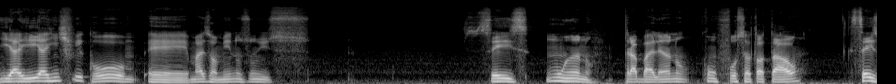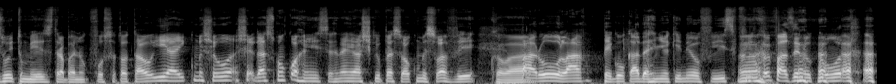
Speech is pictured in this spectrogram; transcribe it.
E aí a gente ficou é, mais ou menos uns seis, um ano trabalhando com força total. Seis, oito meses trabalhando com força total. E aí começou a chegar as concorrências, né? Eu acho que o pessoal começou a ver. Claro. Parou lá, pegou o caderninho aqui no ofício, foi fazendo conta.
